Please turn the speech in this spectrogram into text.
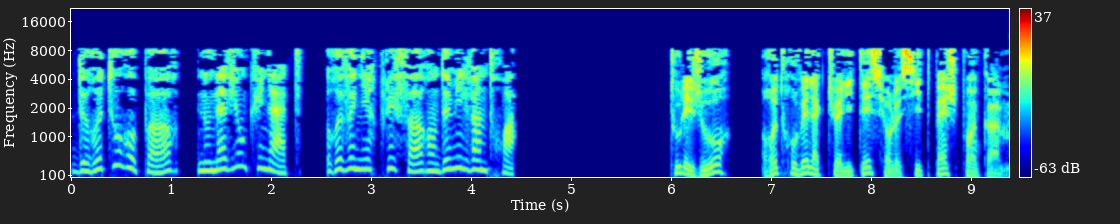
de retour au port, nous n'avions qu'une hâte, revenir plus fort en 2023. Tous les jours, retrouvez l'actualité sur le site pêche.com.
